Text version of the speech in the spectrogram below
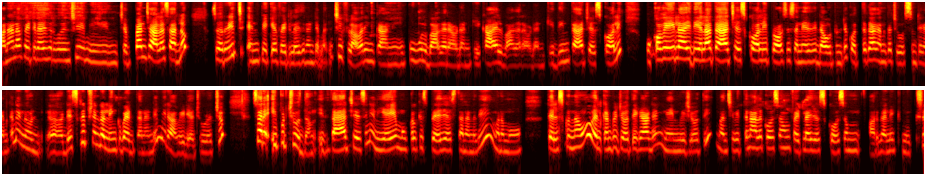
బనానా ఫెర్టిలైజర్ గురించి మీ చెప్పాను చాలాసార్లు. సో రిచ్ ఎన్పికే ఫెర్టిలైజర్ అంటే మంచి ఫ్లవరింగ్ కానీ పువ్వులు బాగా రావడానికి కాయలు బాగా రావడానికి దీన్ని తయారు చేసుకోవాలి. ఒకవేళ ఇది ఎలా తయారు చేసుకోవాలి ప్రాసెస్ అనేది డౌట్ ఉంటే కొత్తగా కనుక చూస్తుంటే కనుక నేను డిస్క్రిప్షన్లో లింక్ పెడతానండి. మీరు ఆ వీడియో చూడొచ్చు. సరే ఇప్పుడు చూద్దాం. ఇది తయారు చేసి నేను ఏ ఏ మొక్కలకి స్ప్రే చేస్తానన్నది మనము తెలుసుకుందాము. వెల్కమ్ టు జ్యోతి గార్డెన్ నేను మీ జ్యోతి. మంచి విత్తనాల కోసం ఫెర్టిలైజర్స్ కోసం ఆర్గానిక్ మిక్స్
